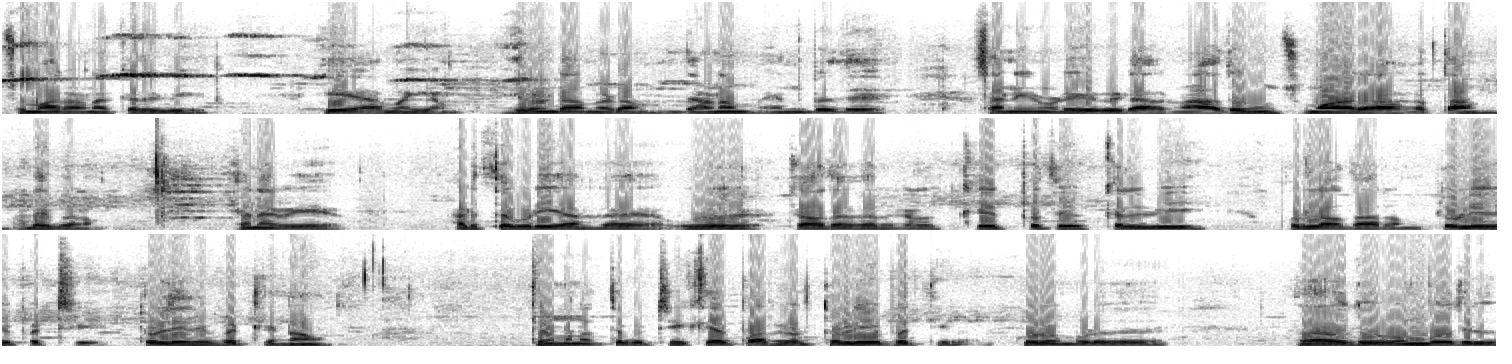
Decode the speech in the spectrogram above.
சுமாரான கல்வி அமையும். இரண்டாம் இடம் தனம் என்பது சனியினுடைய வீடாகும் அதுவும் சுமாராகத்தான் நடைபெறும். எனவே அடுத்தபடியாக ஒரு ஜாதகர்கள் கேட்பது கல்வி பொருளாதாரம் தொழிலை பற்றி. தொழிலை பற்றி நாம் திருமணத்தை பற்றி கேட்பார்கள். தொழிலை பற்றி கூறும் பொழுது அதாவது ஒன்பதில்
